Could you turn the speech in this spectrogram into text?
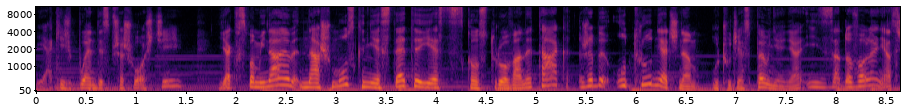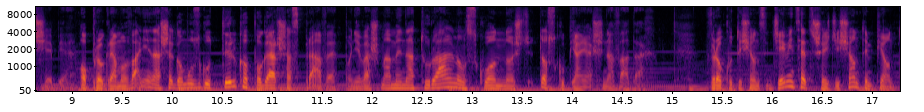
jakieś błędy z przeszłości? Jak wspominałem, nasz mózg niestety jest skonstruowany tak, żeby utrudniać nam uczucie spełnienia i zadowolenia z siebie. Oprogramowanie naszego mózgu tylko pogarsza sprawę, ponieważ mamy naturalną skłonność do skupiania się na wadach. W roku 1965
